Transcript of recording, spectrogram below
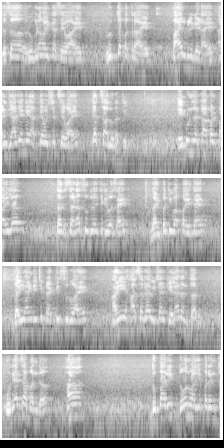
जसं रुग्णवाहिका सेवा आहेत वृत्तपत्र आहेत फायर ब्रिगेड आहेत आणि ज्या ज्या काही अत्यावश्यक सेवा आहेत त्या चालू राहतील. एकूण जर का आपण पाहिलं तर सणासुदीचे दिवस आहेत गणपती बाप्पा येत आहेत. दहीहंडीची प्रॅक्टिस सुरू आहे. आणि हा सगळा विचार केल्यानंतर उद्याचा बंद हा दुपारी दोन वाजेपर्यंत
